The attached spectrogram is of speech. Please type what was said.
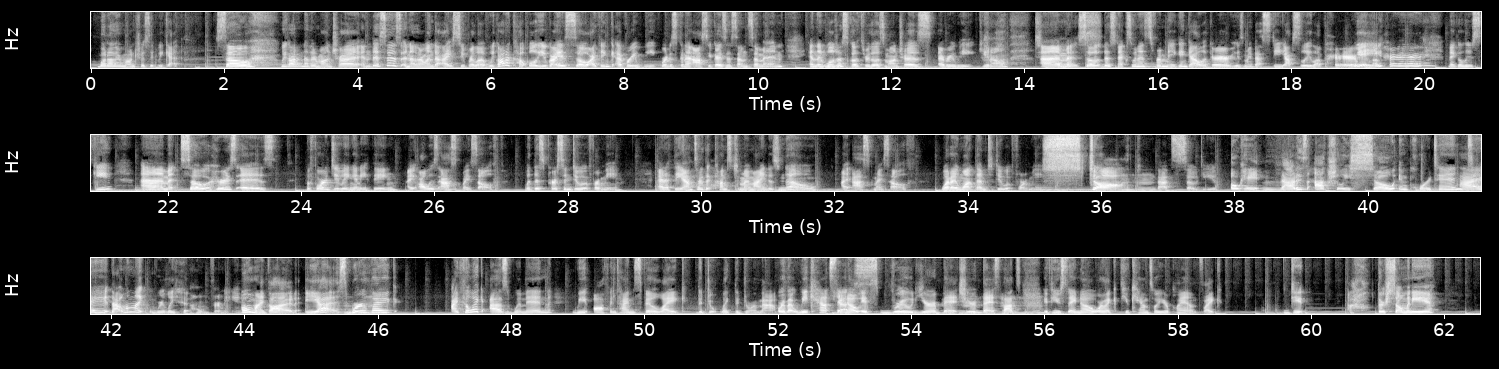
What other mantras did we get? So we got another mantra, and this is another one that I super love. We got a couple, you guys. So I think every week we're just gonna ask you guys to send some in, and then we'll Mhm. just go through those mantras every week, you know. Um, Yes. so this next one is from Megan Gallagher, who's my bestie. Absolutely love her. We Yay. love her. Megaluski. Um, so hers is before doing anything, I always ask myself, would this person do it for me? And if the answer that comes to my mind is no, I ask myself, would I want them to do it for me? Stop. Mhm, that's so deep. Okay, that is actually so important. I that one like really hit home for me. oh my god. Yes. We're Mhm. like I feel like as women, we oftentimes feel like the do- like the doormat or that we can't say no. It's rude. You're a bitch. You're Mhm. this. That's Mhm. if you say no or like if you cancel your plans like do you, ah, there's so many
